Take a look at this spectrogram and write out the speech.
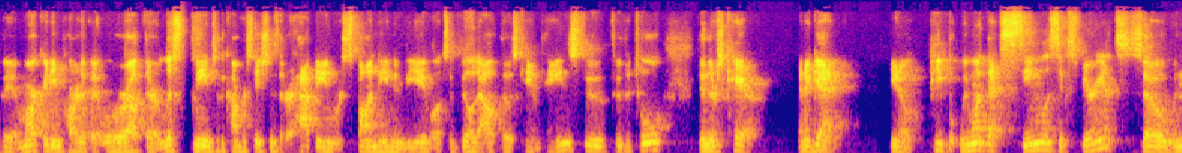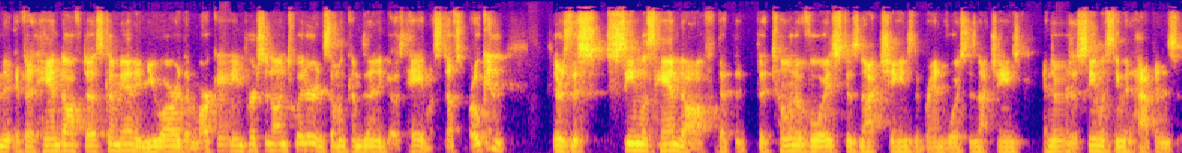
the marketing part of it, where we're out there listening to the conversations that are happening, responding, and be able to build out those campaigns through through the tool. Then there's care, and again, you know, people we want that seamless experience. So when the, if a handoff does come in and you are the marketing person on Twitter, and someone comes in and goes, "Hey, my stuff's broken," there's this seamless handoff that the, the tone of voice does not change, the brand voice does not change. And there's a seamless thing that happens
